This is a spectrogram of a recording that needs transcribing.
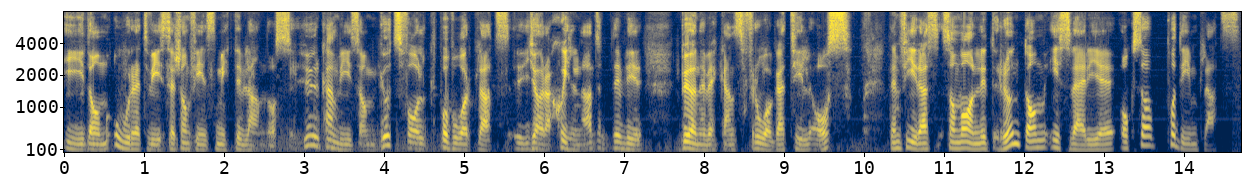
i de orättvisor som finns mitt ibland oss. Hur kan vi som Guds folk på vår plats eh, göra skillnad? Det blir böneveckans fråga till oss. Den firas som vanligt runt om i Sverige, också på din plats.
